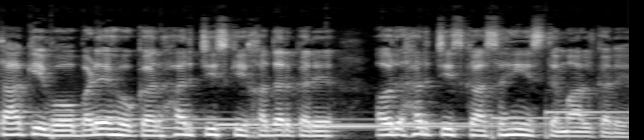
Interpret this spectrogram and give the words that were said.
ताकि वो बड़े होकर हर चीज़ की कदर करे और हर चीज़ का सही इस्तेमाल करे।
